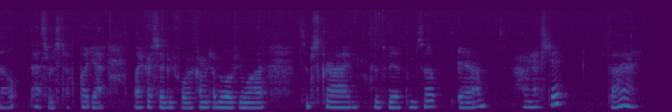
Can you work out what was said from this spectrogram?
felt, that sort of stuff. But yeah, like I said before, comment down below if you want. Subscribe, give this video a thumbs up, and have a nice day. Bye.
